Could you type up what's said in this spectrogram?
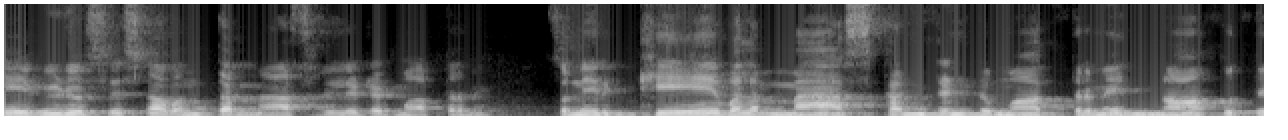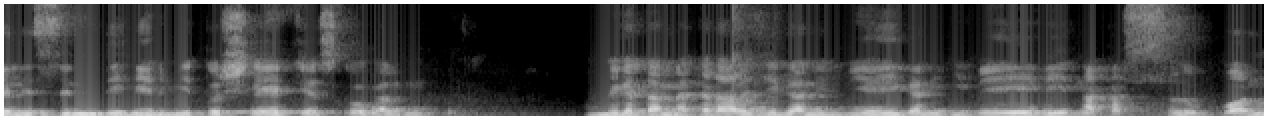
ఏ వీడియోస్ చేసినా అవంతా మ్యాథ్స్ రిలేటెడ్ మాత్రమే. సో నేను కేవలం మ్యాథ్స్ కంటెంట్ మాత్రమే నాకు తెలిసింది నేను మీతో షేర్ చేసుకోగలను. మిగతా మెథడాలజీ కానీ పిఐ కానీ ఇవేవి నాకు అస్సలు వన్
